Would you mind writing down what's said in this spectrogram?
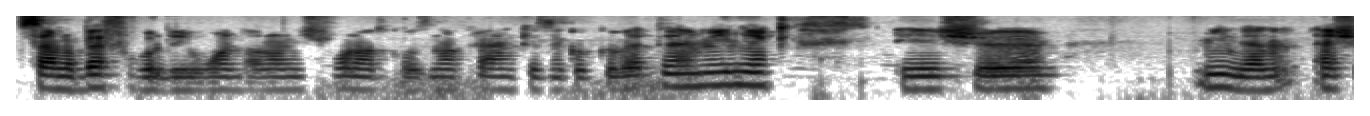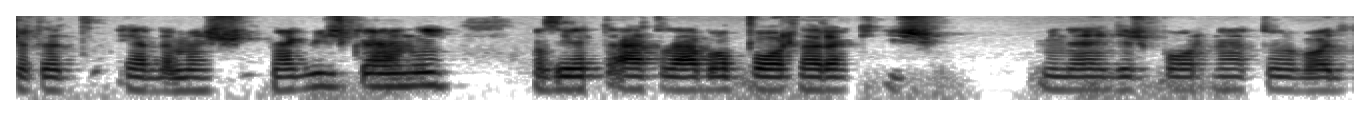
számla befogadó oldalon is vonatkoznak ránk ezek a követelmények, és minden esetet érdemes megvizsgálni, azért általában a partnerek is minden egyes partnertől, vagy,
